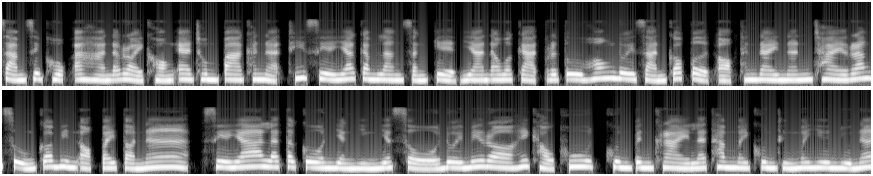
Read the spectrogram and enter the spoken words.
136 อาหารอร่อยของแอร์ชมปาขณะที่เซียย่ากำลังสังเกตยานอวกาศประตูห้องโดยสารก็เปิดออกทันใดนั้นชายร่างสูงก็บินออกไปต่อหน้า เซียย่าและตะโกนอย่างหญิงยโสโดยไม่รอให้เขาพูด คุณเป็นใครและทำไมคุณถึงมายืนอยู่หน้า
